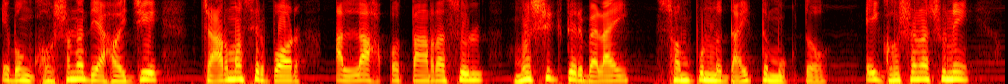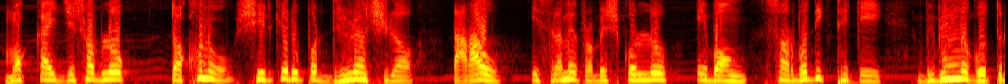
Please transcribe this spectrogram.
এবং ঘোষণা দেয়া হয় যে চার মাসের পর আল্লাহ ও তাঁর রাসুল মুশরিকদের বেলায় সম্পূর্ণ দায়িত্বমুক্ত। এই ঘোষণা শুনে মক্কায় যেসব লোক তখনও শির্কের উপর দৃঢ় ছিল, তারাও ইসলামে প্রবেশ করল এবং সর্বদিক থেকে বিভিন্ন গোত্র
